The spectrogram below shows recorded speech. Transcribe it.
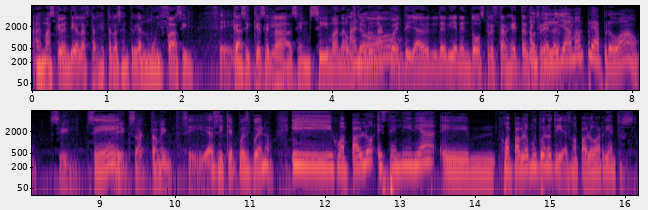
además que hoy en día las tarjetas las entregan muy fácil. Casi que se las enciman a ah, usted abre una cuenta y ya le vienen dos, tres tarjetas de a usted lo llaman preaprobado. Sí. Sí. Exactamente. Sí, así que pues bueno. Y Juan Pablo está en línea. Eh, Juan Pablo, muy buenos días. Juan Pablo Barrientos.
